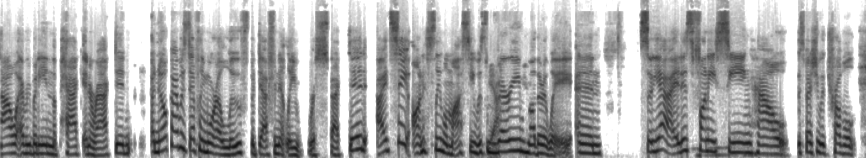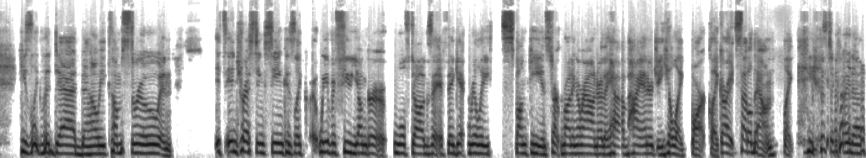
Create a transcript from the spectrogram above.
how everybody in the pack interacted. Anokai was definitely more aloof, but definitely respected. I'd say honestly, Lamasi was yeah. very motherly. And so yeah, it is funny seeing how, especially with trouble, he's like the dad now. He comes through and it's interesting seeing because like we have a few younger wolf dogs that if they get really spunky and start running around or they have high energy, he'll like bark like, all right, settle down. Like he has to kind of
